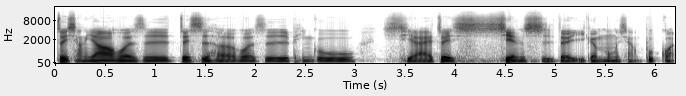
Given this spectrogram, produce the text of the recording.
最想要，或者是最适合，或者是评估起来最现实的一个梦想。不管，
